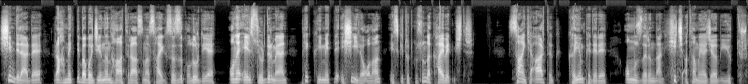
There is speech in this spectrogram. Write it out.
şimdilerde rahmetli babacığının hatırasına saygısızlık olur diye ona el sürdürmeyen pek kıymetli eşiyle olan eski tutkusunu da kaybetmiştir. Sanki artık kayınpederi omuzlarından hiç atamayacağı bir yüktür.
